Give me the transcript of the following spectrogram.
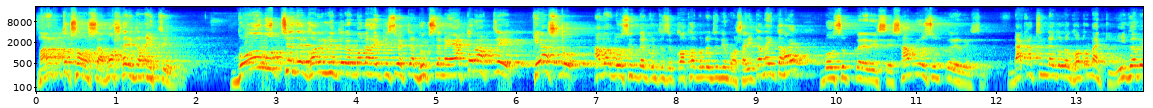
মারাত্মক সমস্যা, মশারি টানাইছে। বউ বুঝছে যে ঘরের ভিতরে মনে হয় কিছু একটা ঢুকছে না। এত রাত্রে কে আসলো? আবার বউ চিন্তা করতেছে, কথা বলে যদি মশারি টানাইতে হয়, বউ চুপ করে রয়েছে, স্বামীও চুপ করে রয়েছে। ডাকা চিন্তা করল, ঘটনা কি? এইভাবে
